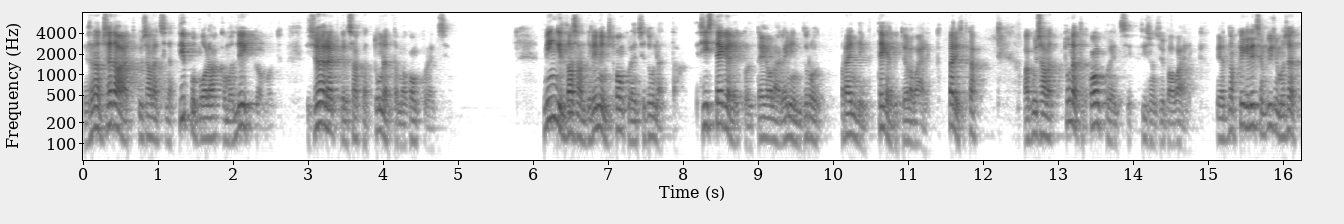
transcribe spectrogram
ja see tähendab seda, et kui sa oled sinna tipu poole hakkama liikunud, siis ühel hetkel sa hakkad tunnetama konkurentsi. mingil tasandil inimesed konkurentsi ei tunneta, siis tegelikult ei ole ka inimturu bränding, tegelikult ei ole vajalik, päriselt ka. aga kui sa oled, tunnetad konkurentsi, siis on see juba vajalik. nii et noh, kõige lihtsam küsimus, et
